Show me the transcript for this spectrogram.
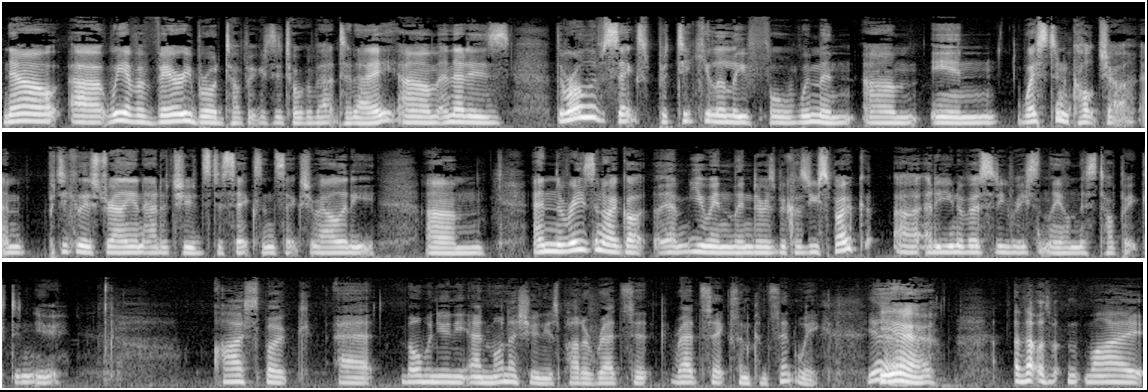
Now, uh, we have a very broad topic to talk about today, um, and that is the role of sex, particularly for women um, in Western culture and particularly Australian attitudes to sex and sexuality. Um, and the reason I got um, you in, Linda, is because you spoke uh, at a university recently on this topic, didn't you? I spoke at Melbourne Uni and Monash Uni as part of Rad, Se- Rad Sex and Consent Week. Yeah. yeah and that was my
